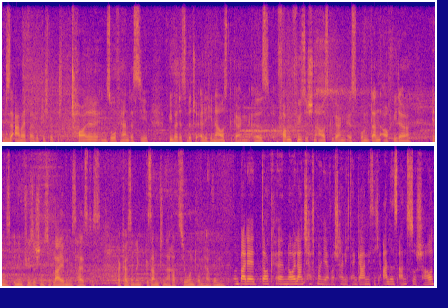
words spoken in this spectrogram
Und diese Arbeit war wirklich, wirklich toll insofern, dass sie über das Virtuelle hinausgegangen ist, vom Physischen ausgegangen ist, um dann auch wieder in, in dem Physischen zu bleiben. Das heißt, es war quasi eine gesamte Narration drumherum. Und bei der Doc äh, Neuland schafft man ja wahrscheinlich dann gar nicht, sich alles anzuschauen.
